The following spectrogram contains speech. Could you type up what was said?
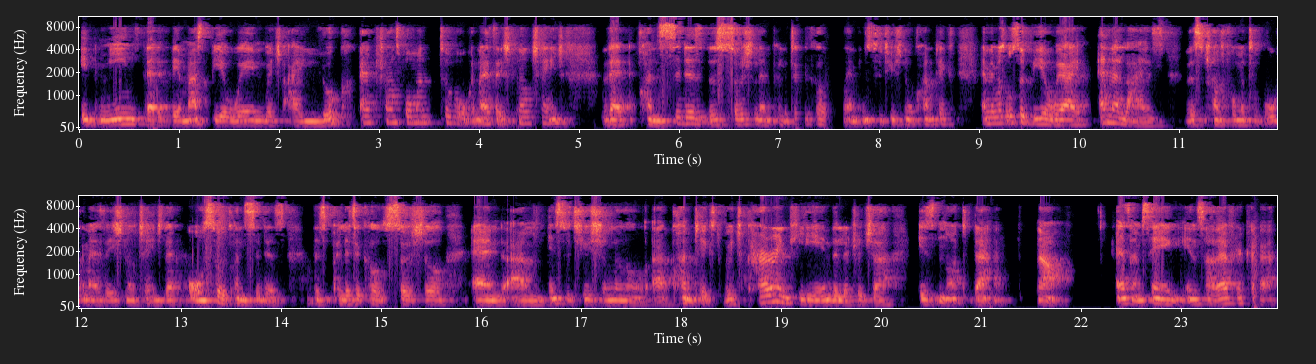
it means that there must be a way in which I look at transformative organizational change that considers the social and political and institutional context. And there must also be a way I analyze this transformative organizational change that also considers this political, social, and um, institutional uh, context, which currently in the literature is not done. Now, as I'm saying, in South Africa,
